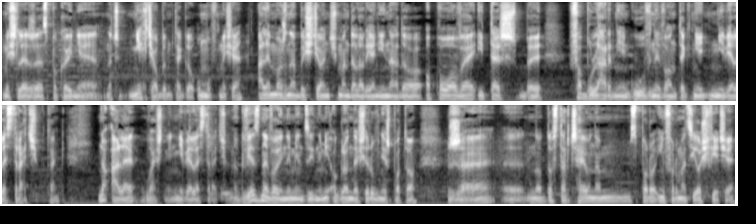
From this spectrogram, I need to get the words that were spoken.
myślę, że spokojnie, znaczy nie chciałbym tego, umówmy się, ale można by ściąć Mandalorianina do o połowę i też by fabularnie główny wątek nie, niewiele stracił, tak? No ale właśnie niewiele stracił. No, Gwiezdne Wojny między innymi ogląda się również po to, że e, no, dostarczają nam sporo informacji o świecie,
